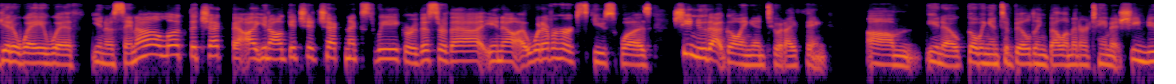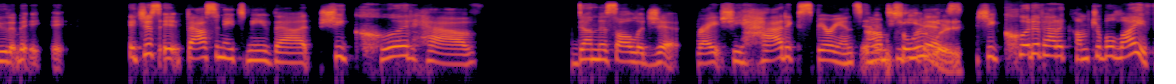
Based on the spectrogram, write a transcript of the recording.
get away with, you know, saying, oh, look, the check, uh, you know, I'll get you a check next week or this or that, you know, whatever her excuse was. She knew that going into it, I think. Um, you know, going into building Bellum Entertainment, she knew that, but it, it, it just, it fascinates me that she could have done this all legit, right? She had experience in Absolutely. the TV biz. She could have had a comfortable life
